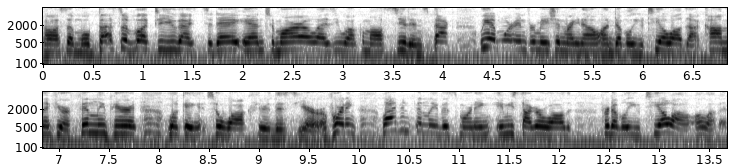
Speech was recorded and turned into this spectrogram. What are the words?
Awesome. Well, best of luck to you guys today and tomorrow as you welcome all students back. We have more information right now on WTOL.com if you're a Findlay parent looking to walk through this year. Reporting live in Findlay this morning, Amy Steigerwald for WTOL 11.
